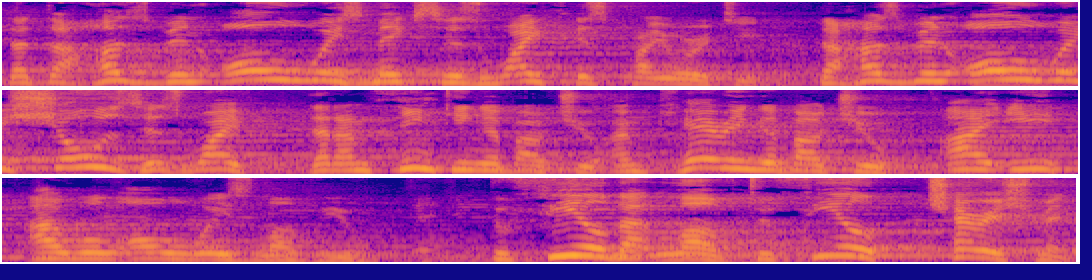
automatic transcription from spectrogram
that the husband always makes his wife his priority. The husband always shows his wife that I'm thinking about you, I'm caring about you, i.e., I will always love you. To feel that love, to feel cherishment,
